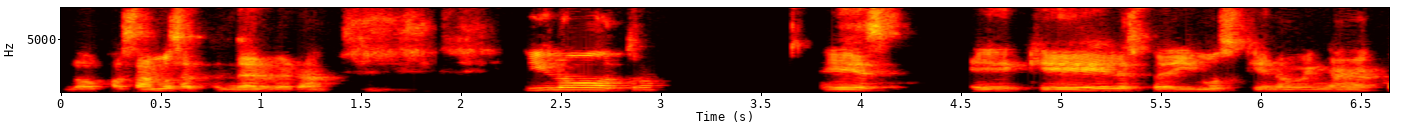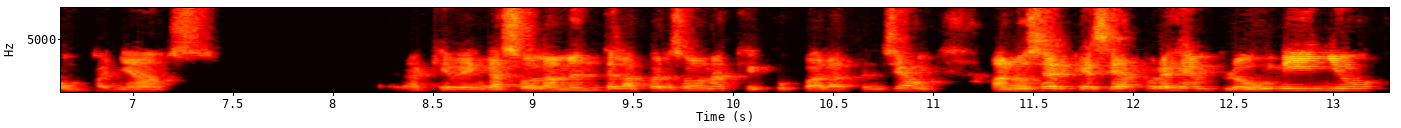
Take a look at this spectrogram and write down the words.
lo, pasamos a atender, ¿verdad? Y lo otro es eh, que les pedimos que no vengan acompañados, que venga solamente la persona que ocupa la atención, a no ser que sea, por ejemplo, un niño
